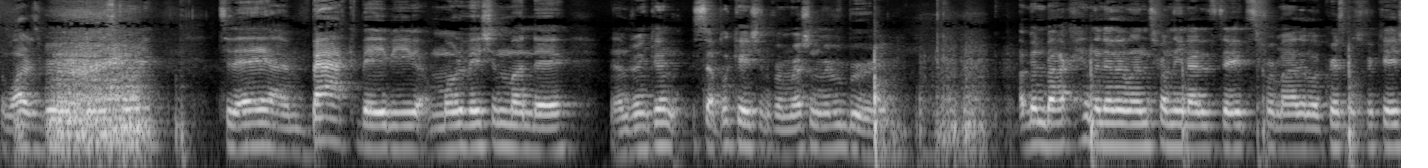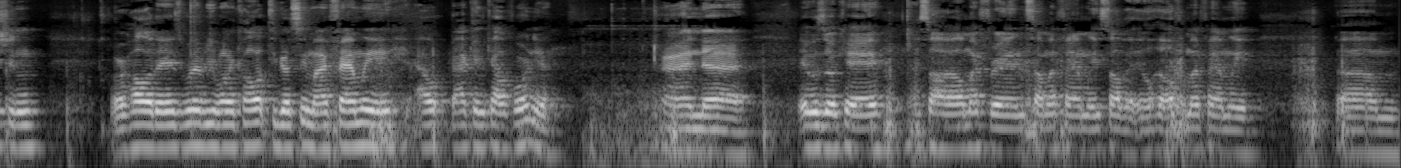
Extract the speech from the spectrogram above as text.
the Waters Brewery story. Today I'm back, baby. Motivation Monday. And I'm drinking Supplication from Russian River Brewery. I've been back in the Netherlands from the United States for my little Christmas vacation or holidays, whatever you want to call it, to go see my family out back in California. And uh, it was okay. I saw all my friends, saw my family, saw the ill health of my family. Um,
